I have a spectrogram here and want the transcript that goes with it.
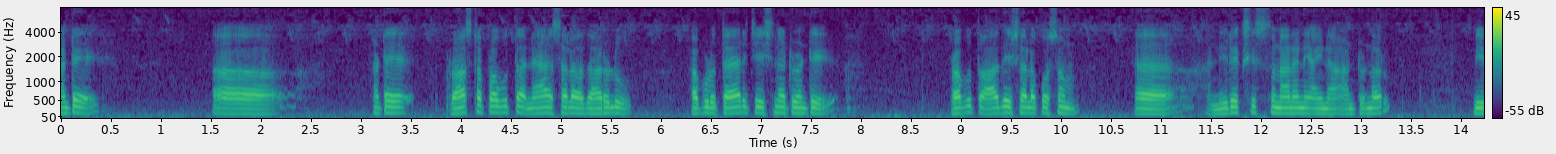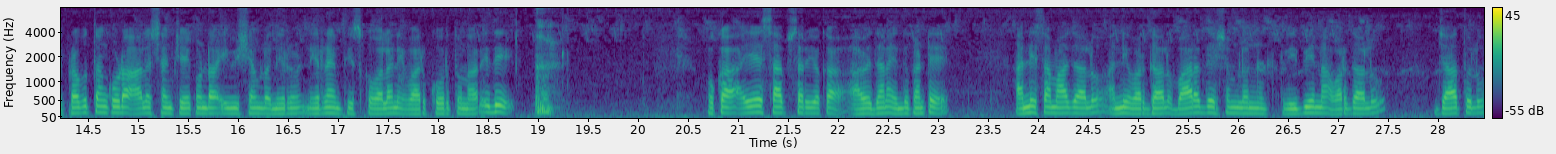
అంటే అంటే రాష్ట్ర ప్రభుత్వ న్యాయ సలహాదారులు అప్పుడు తయారు చేసినటువంటి ప్రభుత్వ ఆదేశాల కోసం నిరీక్షిస్తున్నానని ఆయన అంటున్నారు. మీ ప్రభుత్వం కూడా ఆలస్యం చేయకుండా ఈ విషయంలో నిర్ణయం తీసుకోవాలని వారు కోరుతున్నారు. ఇది ఒక ఐఏఎస్ ఆఫీసర్ యొక్క ఆవేదన. ఎందుకంటే అన్ని సమాజాలు అన్ని వర్గాలు భారతదేశంలో ఉన్న విభిన్న వర్గాలు జాతులు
